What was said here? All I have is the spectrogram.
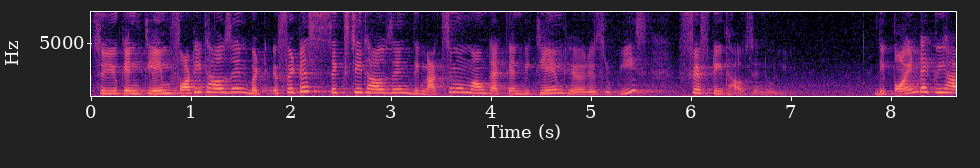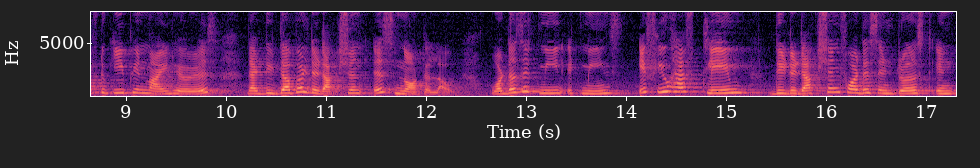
so you can claim 40,000, but if it is 60,000 the maximum amount that can be claimed here is rupees 50,000 only. The point that we have to keep in mind here is that the double deduction is not allowed. What does it mean? It means if you have claimed the deduction for this interest in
